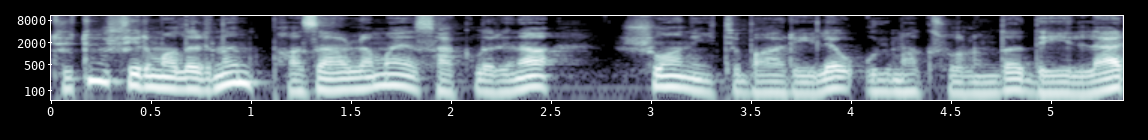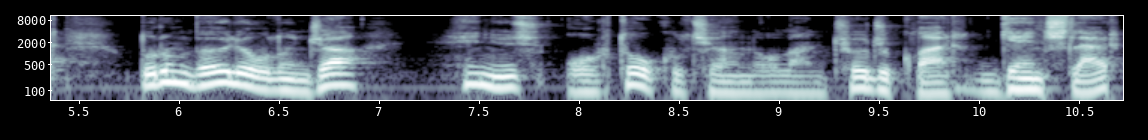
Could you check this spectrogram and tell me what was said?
tütün firmalarının pazarlama yasaklarına şu an itibariyle uymak zorunda değiller. Durum böyle olunca henüz ortaokul çağında olan çocuklar, gençler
